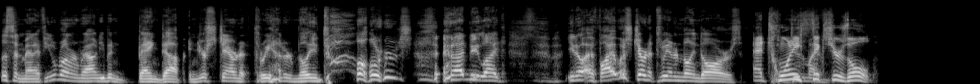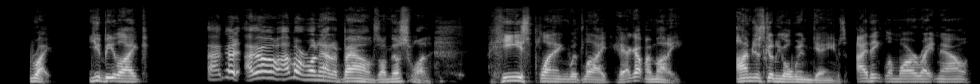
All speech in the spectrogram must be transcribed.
Listen, man, if you run around, you've been banged up, and you're staring at three hundred million dollars, and I'd be like, you know, if I was staring at three hundred million dollars at twenty six years old, right? You'd be like, I got, I got, I'm gonna run out of bounds on this one. He's playing with like, hey, I got my money. I'm just gonna go win games. I think Lamar right now.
